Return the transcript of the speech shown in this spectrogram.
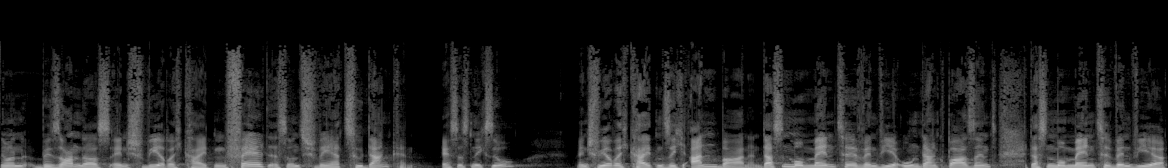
Nun, besonders in Schwierigkeiten fällt es uns schwer zu danken. Ist es nicht so? Wenn Schwierigkeiten sich anbahnen. Das sind Momente, wenn wir undankbar sind. Das sind Momente, wenn wir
